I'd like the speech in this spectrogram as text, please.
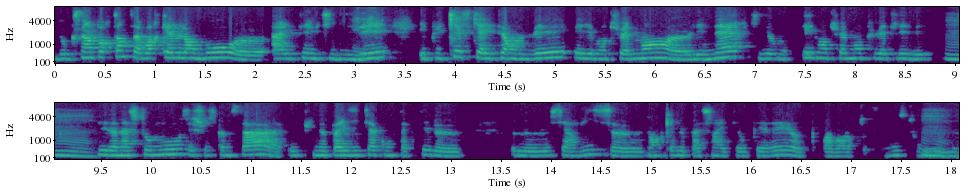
Donc c'est important de savoir quel lambeau euh, a été utilisé et puis qu'est-ce qui a été enlevé et éventuellement euh, les nerfs qui ont éventuellement pu être lésés, hmm. les anastomoses, des choses comme ça, et puis ne pas hésiter à contacter le, le, service euh, dans lequel le patient a été opéré pour avoir l'orthophoniste ou hmm. le,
